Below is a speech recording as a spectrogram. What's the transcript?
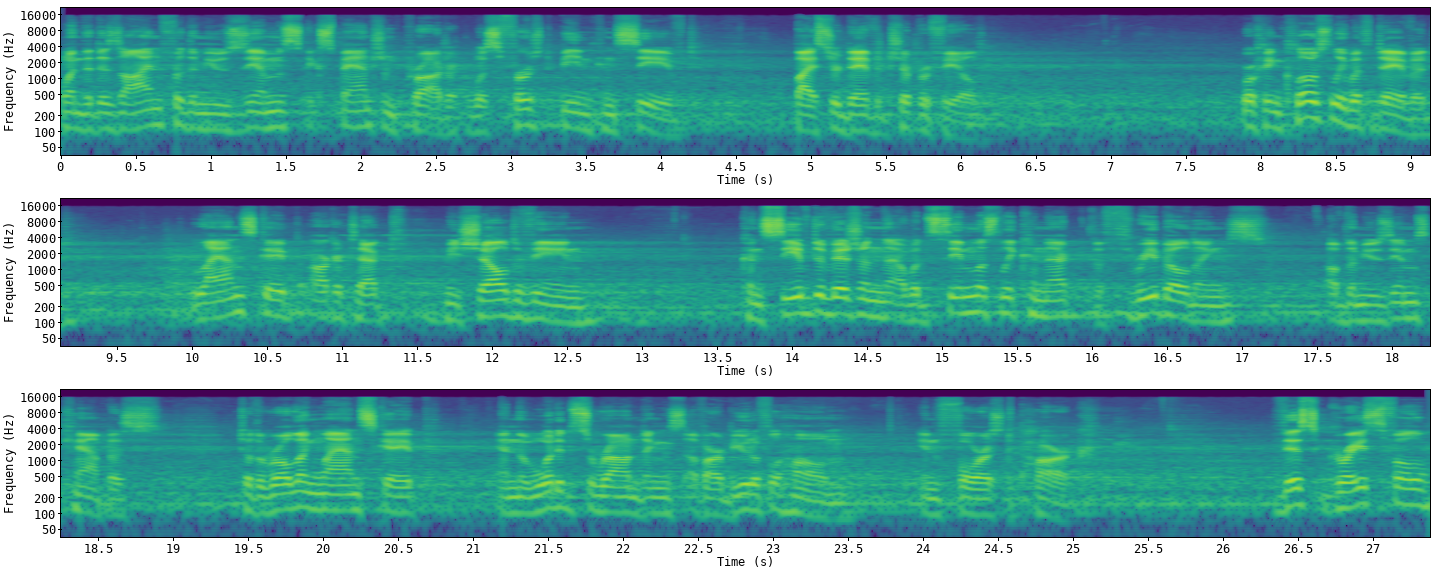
when the design for the museum's expansion project was first being conceived by Sir David Chipperfield. Working closely with David, landscape architect Michel Desvigne conceived a vision that would seamlessly connect the three buildings of the museum's campus to the rolling landscape and the wooded surroundings of our beautiful home in Forest Park. This graceful,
